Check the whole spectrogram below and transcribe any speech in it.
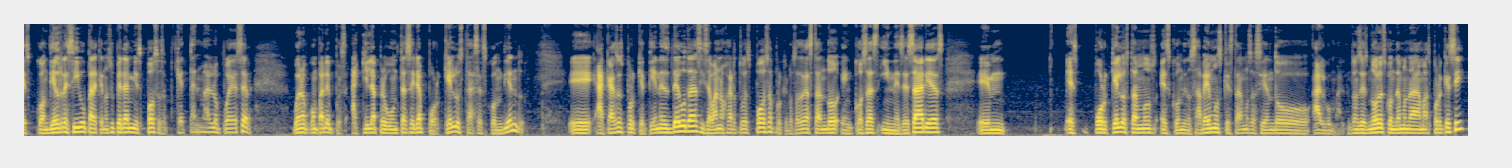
escondí el recibo para que no supiera mi esposa. ¿Qué tan malo puede ser? Bueno, compadre, pues aquí la pregunta sería, ¿por qué lo estás escondiendo? Eh, ¿Acaso es porque tienes deudas y se va a enojar tu esposa porque lo estás gastando en cosas innecesarias? Em, es por qué lo estamos escondiendo. Sabemos que estamos haciendo algo mal. Entonces no lo escondemos nada más porque sí.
